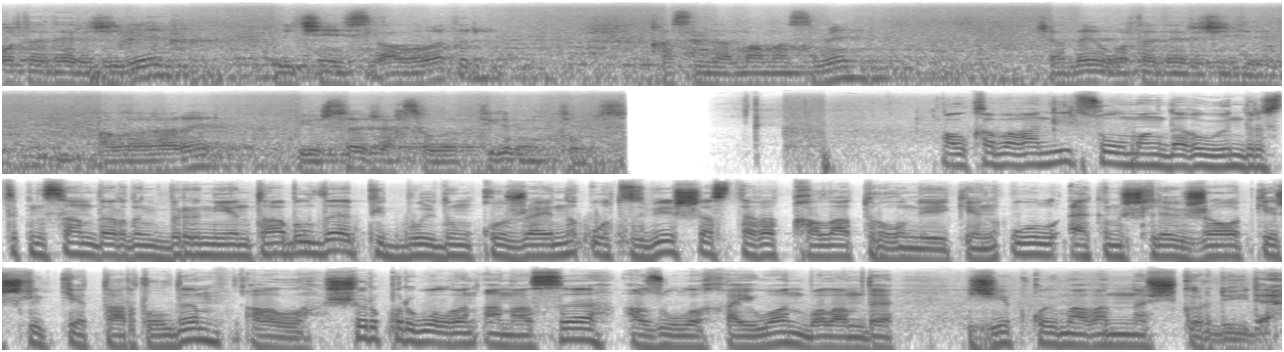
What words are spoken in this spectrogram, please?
орта дәрежеде лечениесін алып жатыр. Қасында мамасымен жағдайы орта дәрежеде. Алға қарай бұйырса жақсы болады деген үміттеміз. Ал қабаған ит сол маңдағы өндірістік нысандардың бірінен табылды. Питбульдің қожайыны 35 жастағы қала тұрғыны екен. Ол әкімшілік жауапкершілікке тартылды. Ал шырпыр болған анасы азулы хайуан баламды жеп қоймағанына шүкір дейді.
